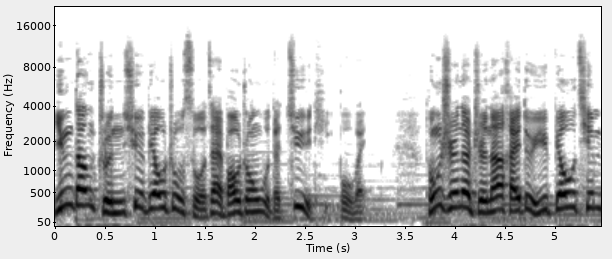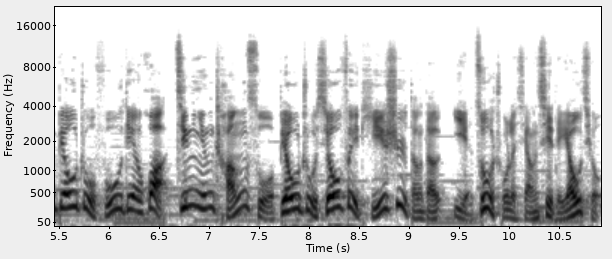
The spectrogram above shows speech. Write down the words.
应当准确标注所在包装物的具体部位。同时呢，指南还对于标签标注服务电话、经营场所标注消费提示等等，也做出了详细的要求。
